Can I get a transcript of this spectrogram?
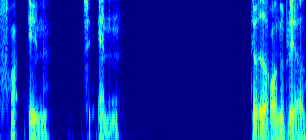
fra ende til anden. Det var æderrød blæret.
